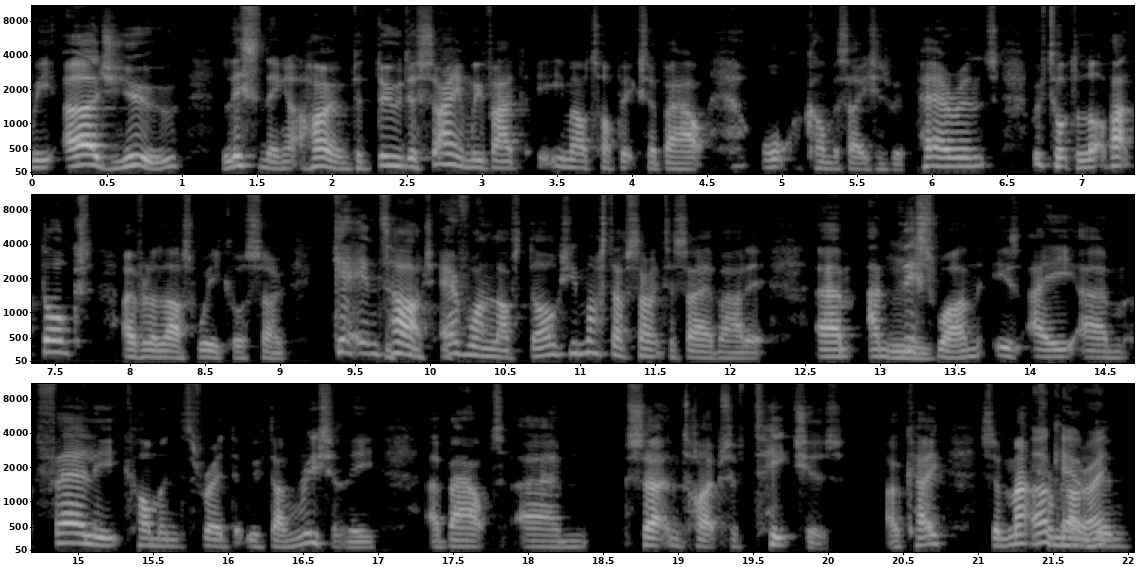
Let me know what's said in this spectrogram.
We urge you listening at home to do the same. We've had email topics about awkward conversations with parents. We've talked a lot about dogs over the last week or so. Get in touch. Everyone loves dogs. You must have something to say about it. Um, and Mm. this one is a um, fairly common thread that we've done recently about um, certain types of teachers. Okay, so Matt from Okay, right. London.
